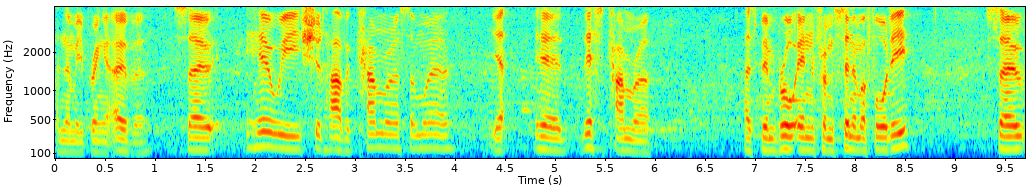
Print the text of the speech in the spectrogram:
and then we bring it over. So here we should have a camera somewhere. Yep here, this camera has been brought in from Cinema 4D. So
